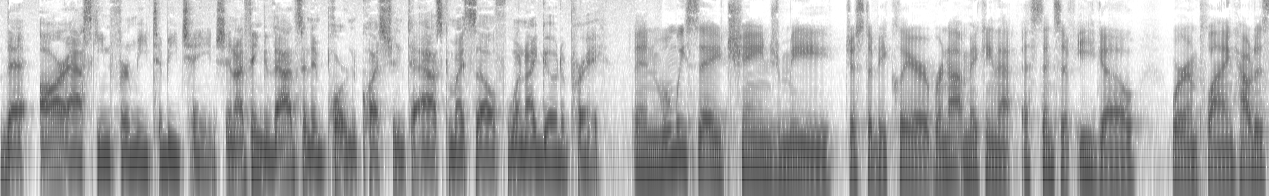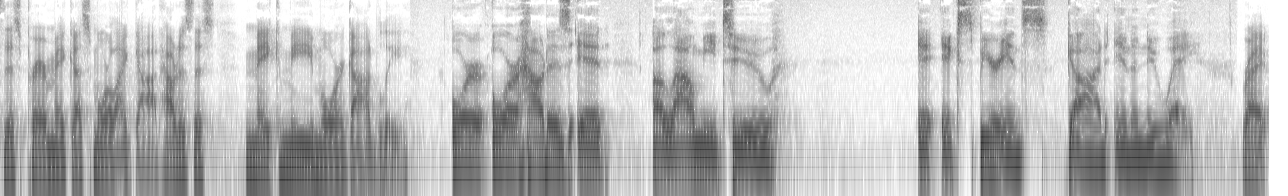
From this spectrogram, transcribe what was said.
that are asking for me to be changed. And I think that's an important question to ask myself when I go to pray. And when we say change me, just to be clear, we're not making that a sense of ego. We're implying how does this prayer make us more like God? How does this make me more godly? Or or how does it allow me to experience God in a new way? Right.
